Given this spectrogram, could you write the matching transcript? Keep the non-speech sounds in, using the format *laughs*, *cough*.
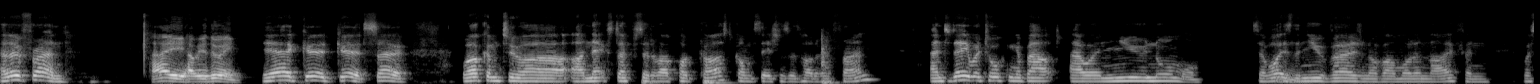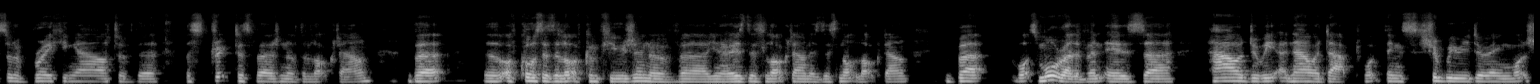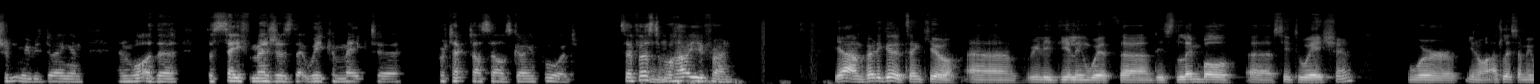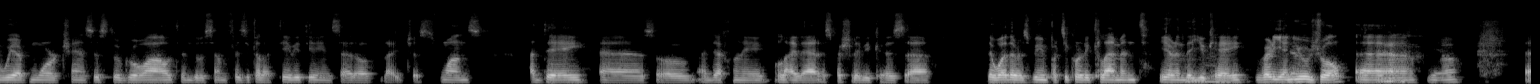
Hello, Fran. Hi, how are you doing? Yeah, good, good. So, welcome to our, our next episode of our podcast, Conversations with Hardev and Fran. And today we're talking about our new normal. So, what is the Mm. new version of our modern life? And we're sort of breaking out of the, the strictest version of the lockdown. But uh, of course, there's a lot of confusion of, uh, you know, is this lockdown? Is this not lockdown? But what's more relevant is uh, how do we now adapt? What things should we be doing? What shouldn't we be doing? And, and what are the, the safe measures that we can make to protect ourselves going forward? So, 1st of all, how are you, Fran? Yeah, I'm very good, thank you. Uh, really dealing with uh, this limbo uh, situation where, you know, at least I mean, we have more chances to go out and do some physical activity instead of like just once a day. Uh, so I definitely like that, especially because uh, the weather has been particularly clement here in the Mhm. UK, very Yeah. unusual. Uh, Yeah. *laughs* You know,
